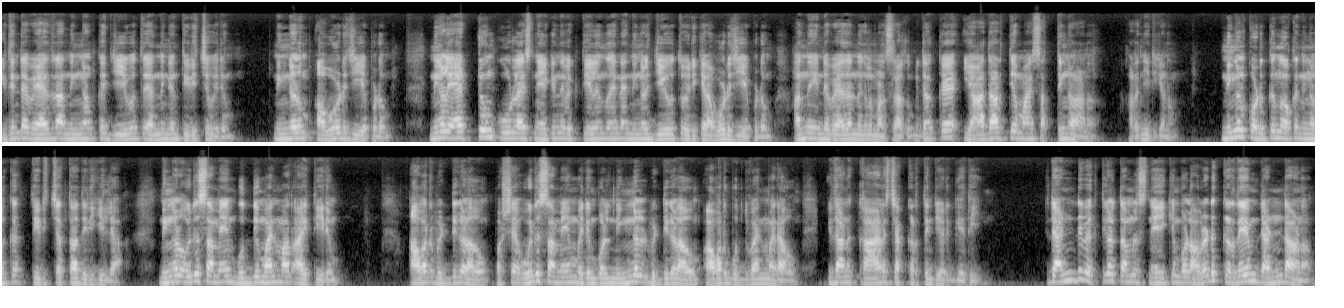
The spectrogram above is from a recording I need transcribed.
ഇതിന്റെ വേദന നിങ്ങൾക്ക് ജീവിതത്തിൽ എന്തെങ്കിലും തിരിച്ചു വരും. നിങ്ങളും അവോയ്ഡ് ചെയ്യപ്പെടും. നിങ്ങൾ ഏറ്റവും കൂടുതലായി സ്നേഹിക്കുന്ന വ്യക്തിയിൽ നിന്ന് തന്നെ നിങ്ങൾ ജീവിതത്തിൽ ഒരിക്കൽ അവോയ്ഡ് ചെയ്യപ്പെടും. അന്ന് ഇതിന്റെ വേദന നിങ്ങൾ മനസ്സിലാക്കും. ഇതൊക്കെ യാഥാർത്ഥ്യമായ സത്യങ്ങളാണ്. അറിഞ്ഞിരിക്കണം. നിങ്ങൾ കൊടുക്കുന്നതൊക്കെ നിങ്ങൾക്ക് തിരിച്ചെത്താതിരിക്കില്ല. നിങ്ങൾ ഒരു സമയം ബുദ്ധിമാന്മാർ ആയിത്തീരും. അവർ വിഡ്ഢികളാവും. പക്ഷേ ഒരു സമയം വരുമ്പോൾ നിങ്ങൾ വിഡ്ഢികളാവും. അവർ ബുദ്ധിമാന്മാരാവും. ഇതാണ് കാലചക്രത്തിന്റെ ഒരു ഗതി. രണ്ട് വ്യക്തികൾ തമ്മിൽ സ്നേഹിക്കുമ്പോൾ അവരുടെ ഹൃദയം രണ്ടാണ്.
